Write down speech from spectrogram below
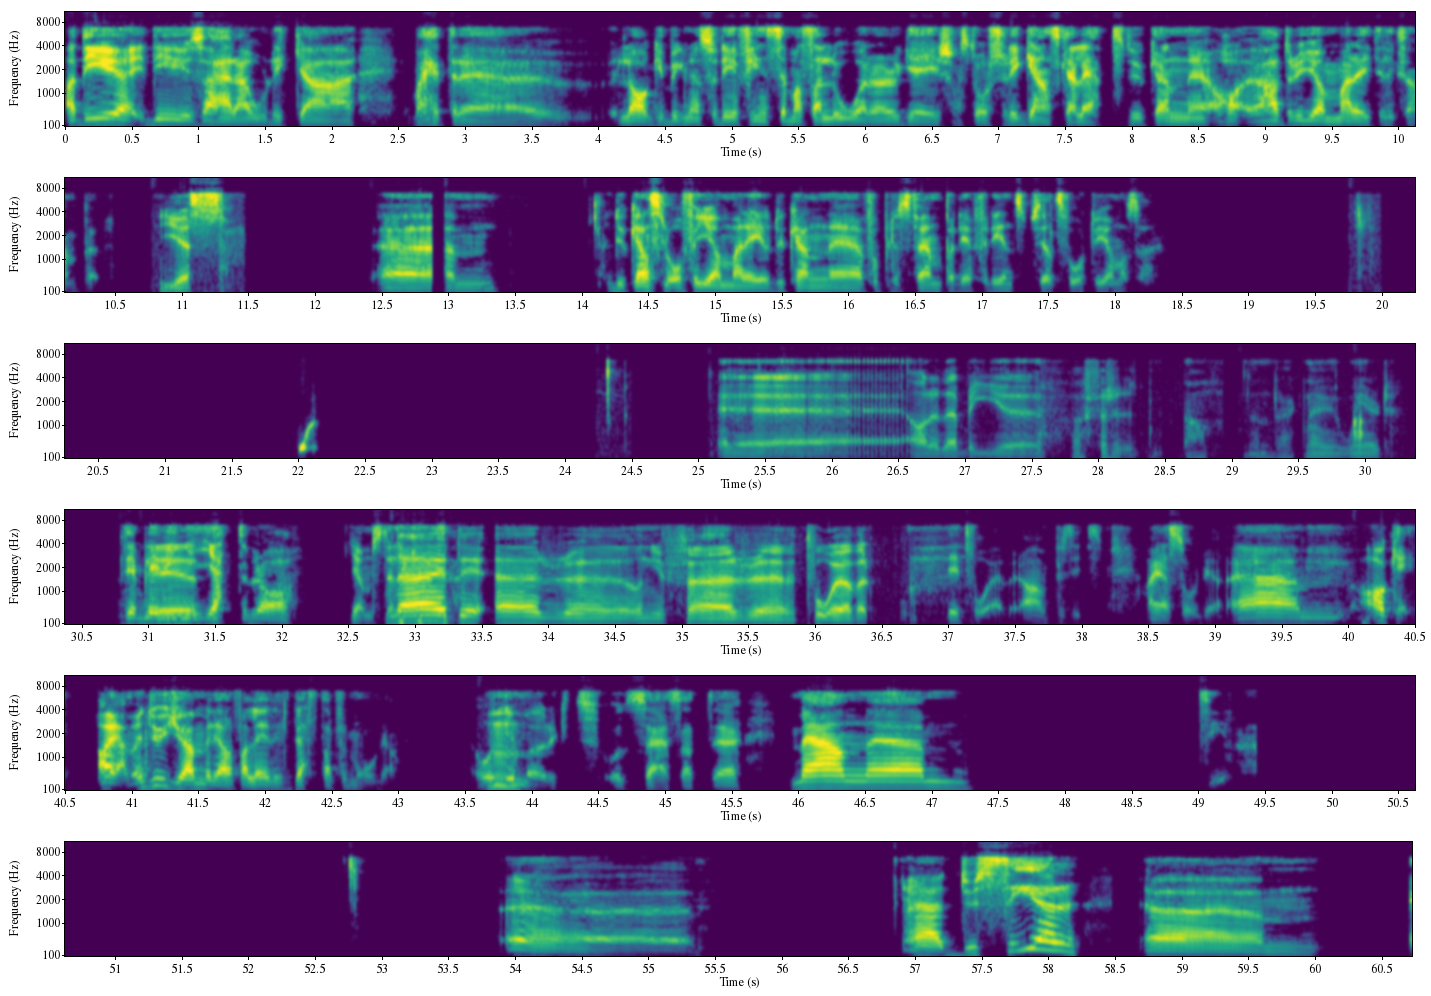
ja, det, är, det är ju så här olika, vad heter det, lagerbyggnader. Så det finns en massa lårar och grejer som står så det är ganska lätt. Du kan, eh, ha, hade du gömma dig till exempel. Yes. Ehm, du kan slå för gömma dig och du kan eh, få plus fem på det för det är inte speciellt svårt att gömma här. Eh, ja, det där blir ju... Varför? Ja, den räknar ju weird. Det blev Eh, ingen jättebra gömställe. Nej, det är eh, ungefär eh, två över. Det är två över, ja precis. Ja, jag såg det. Um, Okej, ja, ja, men du gömmer i alla fall ditt bästa förmåga. Och det är Mm. mörkt och så här, så att, eh, men eh, du ser ehm,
